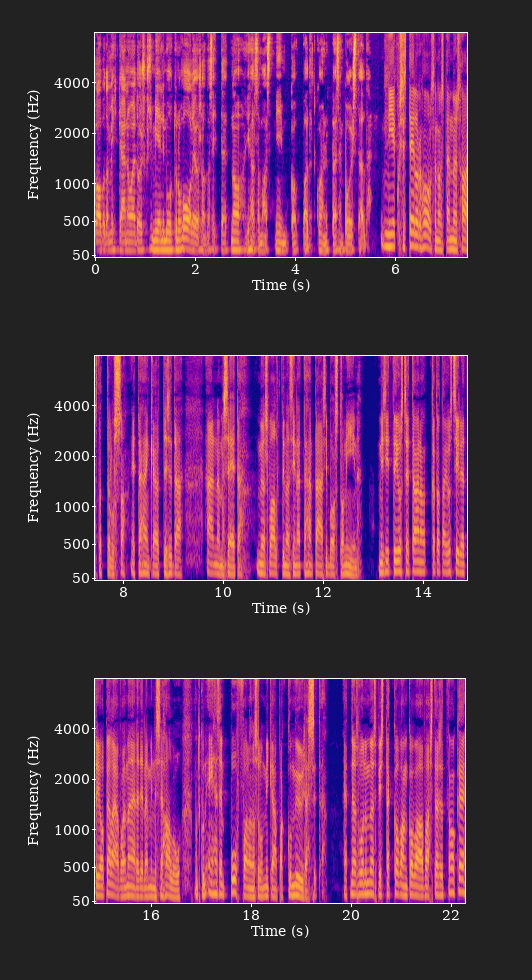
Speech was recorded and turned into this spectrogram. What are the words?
Kaupata mihinkään ole, että olisiko se mieli muuttunut Hallin osalta sitten, että no ihan sama sitten mihin kauppaat, että kunhan nyt pääsen pois täältä. Niin, kun siis Taylor Hall sanoi sitä myös haastattelussa, että hän käytti sitä NMCtä myös valttina siinä, että hän pääsi Bostoniin. Niin sitten just se, että aina katsotaan just sille, että joo, pelaaja voi määritellä, minne se haluaa, mutta kun eihän sen Buffalon olisi ollut mikään pakko myydä sitä. Että ne olisi voinut myös pistää kovan kovaa vastaan, että no okei,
